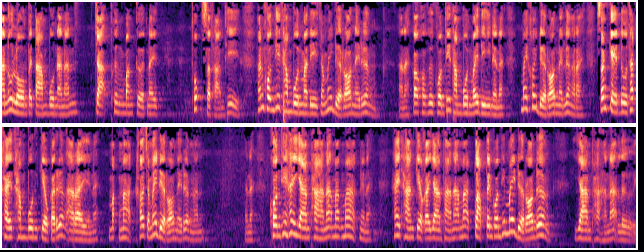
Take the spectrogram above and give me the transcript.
อนุโลมไปตามบุญอันนั้น จะพึงบังเกิดในทุกสถานที่ท่านคนที่ทำบุญมาดีจะไม่เดือดร้อนในเรื่องอนนะก็คือคนที่ทำบุญไว้ดีเนี่ยนะไม่ค่อยเดือดร้อนในเรื่องอะไร สังเกตดูถ้าใครทำบุญเกี่ยวกับเรื่องอะไรนะมาก ๆ เขาจะไม่เดือดร้อนในเรื่องนั้น นะคนที่ให้ยานพาหนะมากๆเนี่ยนะให้ทานเกี่ยวกับยานพาหนะมาก กลับเป็นคนที่ไม่เดือดร้อนเรื่องยานพาหนะเลย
